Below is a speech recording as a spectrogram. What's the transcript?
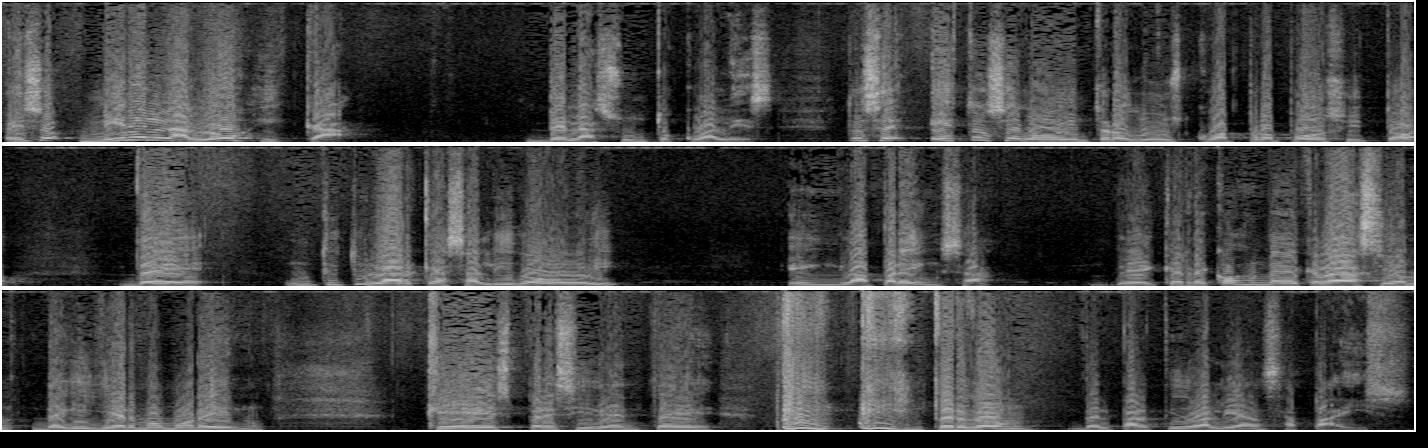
eso, miren la lógica del asunto cuál es. Entonces, esto se lo introduzco a propósito de un titular que ha salido hoy en la prensa, de, que recoge una declaración de Guillermo Moreno, que es presidente, perdón, del partido Alianza País.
